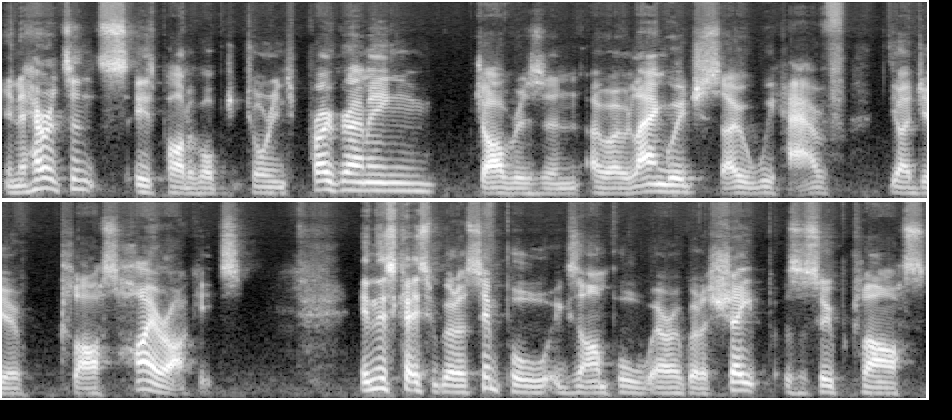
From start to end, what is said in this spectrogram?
Inheritance is part of object-oriented programming. Java is an OO language, so we have the idea of class hierarchies. In this case, we've got a simple example where I've got a shape as a superclass,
